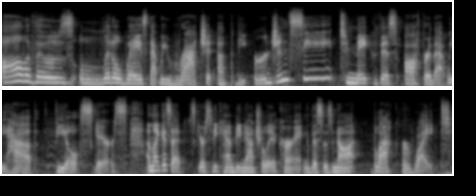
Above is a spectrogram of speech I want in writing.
all of those little ways that we ratchet up the urgency to make this offer that we have feel scarce. And like I said, scarcity can be naturally occurring. This is not black or white.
